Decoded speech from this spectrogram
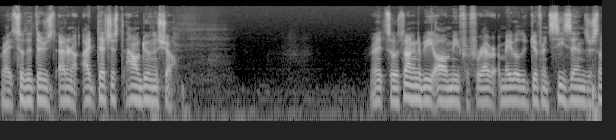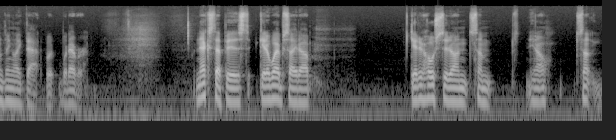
Right? So that there's I don't know, I that's just how I'm doing the show. Right? So it's not going to be all me for forever. Maybe I'll do different seasons or something like that, but whatever. Next step is get a website up. Get it hosted on some, you know, some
